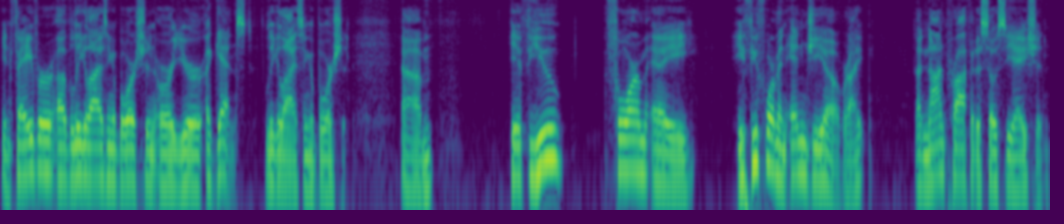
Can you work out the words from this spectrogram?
in favor of legalizing abortion or you're against legalizing abortion. Um, if you form a if you form an NGO, right, a nonprofit association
